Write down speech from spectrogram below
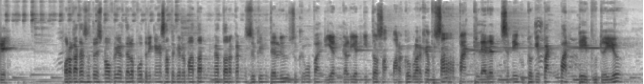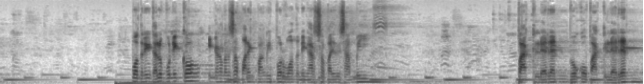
nggih. Para kata sutresno piyang dalu putri kang satu kirmatan ngaturaken sugeng dalu sugeng pepanggihan kalian kita sak warga keluarga besar pagelaran seni kudu Pang Pandi Budaya. Wonten ing dalu punika ingkang tansah paring pangripur wonten ing ngarsa panjenengan sami. Pagelaran boko pagelaran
